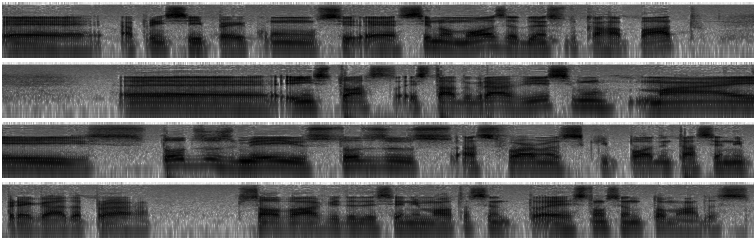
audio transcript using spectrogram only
é, a princípio com é, sinomose, a doença do carrapato, é, em estado gravíssimo, mas todos os meios, todas as formas que podem estar sendo empregadas para salvar a vida desse animal tá é, estão sendo tomadas.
